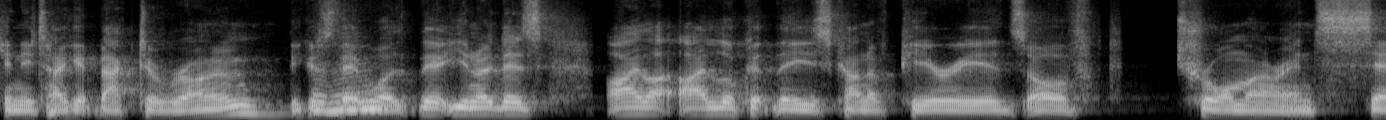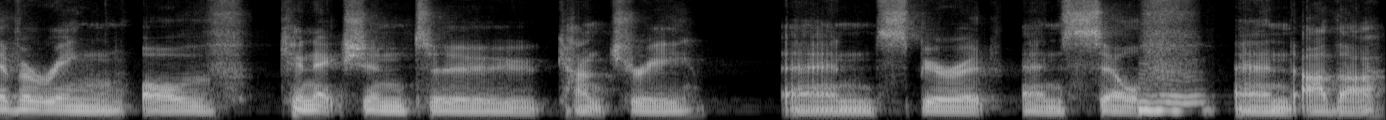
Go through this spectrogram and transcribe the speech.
Can you take it back to Rome? Because mm-hmm. there was there, you know there's I I look at these kind of periods of trauma and severing of connection to country and spirit and self mm-hmm. and other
